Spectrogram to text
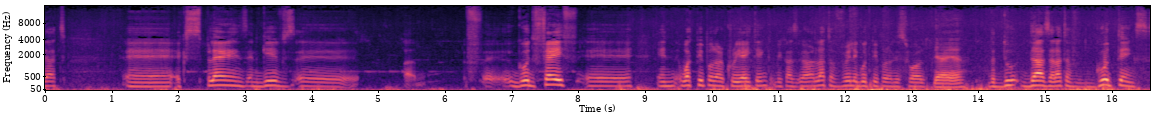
that uh, explains and gives uh, f- uh, good faith uh, in what people are creating because there are a lot of really good people in this world Yeah, yeah. that do does a lot of good things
